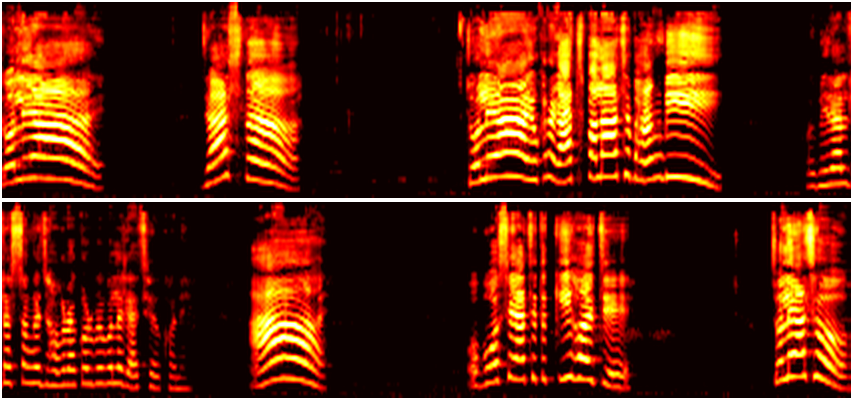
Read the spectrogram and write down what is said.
চলে আয়। যাস না। চলে আয়, ওখানে গাছপালা আছে, ভাঙবি। ওই বিড়ালটার সঙ্গে ঝগড়া করবে বলে গেছে ওখানে। আয়। ও বসে আছে তো কি হয়েছে? চলে আসো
